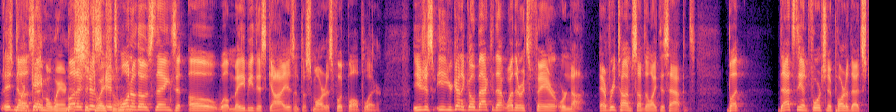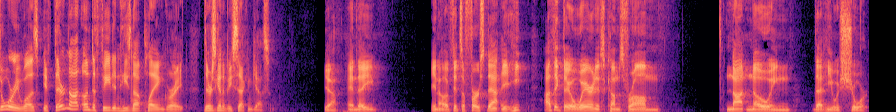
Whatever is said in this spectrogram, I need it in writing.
It doesn't. game awareness, but it's just it's one of those things that oh well maybe this guy isn't the smartest football player. You just you're going to go back to that whether it's fair or not every time something like this happens. But that's the unfortunate part of that story was if they're not undefeated and he's not playing great, there's going to be second guessing. Yeah, and they, you know, if it's a first down, he. I think the awareness comes from not knowing that he was short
